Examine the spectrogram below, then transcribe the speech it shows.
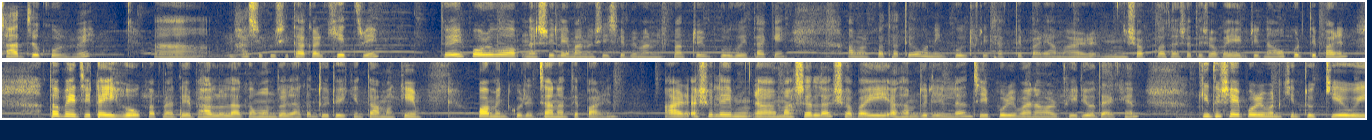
সাহায্য করবে হাসি খুশি থাকার ক্ষেত্রে। তো এরপরেও আসলে মানুষ হিসেবে মানুষ মাত্রই ভুল হয়ে থাকে। আমার কথাতেও অনেক ভুল ত্রুটি থাকতে পারে, আমার সব কথার সাথে সবাই এগ্রি নাও করতে পারেন। তবে যেটাই হোক, আপনাদের ভালো লাগা, মন্দ লাগা, দুটোই কিন্তু আমাকে কমেন্ট করে জানাতে পারেন। আর আসলে মাসাল্লাহ সবাই আলহামদুলিল্লাহ যে পরিমাণ আমার ভিডিও দেখেন, কিন্তু সেই পরিমাণ কিন্তু কেউই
